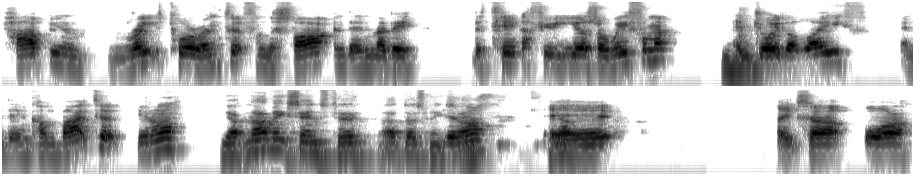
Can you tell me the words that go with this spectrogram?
have been right tore into it from the start, and then maybe they take a few years away from it, mm-hmm. enjoy their life, and then come back to it. You know. Yeah, that makes sense too. That does make you sense. Know? Uh, like so, or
